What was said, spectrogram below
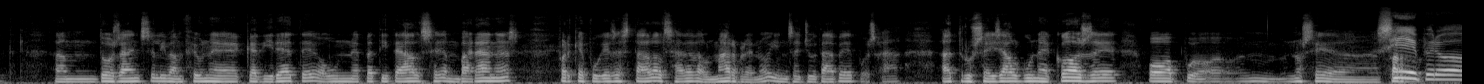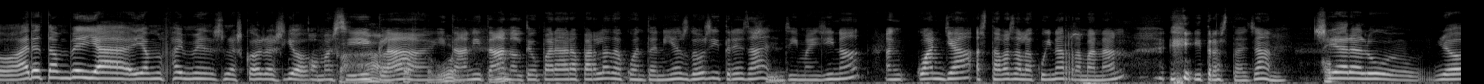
amb dos anys, li van fer una cadireta o una petita alça amb baranes perquè pogués estar a l'alçada del marbre, no? I ens ajudava pues, a, a trossejar alguna cosa o, a po- no sé... a- Sí, però ara també ja, ja me faig més les coses jo. Home, sí, Clar, clar, per i tant, i tant. no? El teu pare ara parla de quan tenies dos i tres anys. Imagina't en quan ja estaves a la cuina remenant i trastejant. Sí, ara lo, jo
